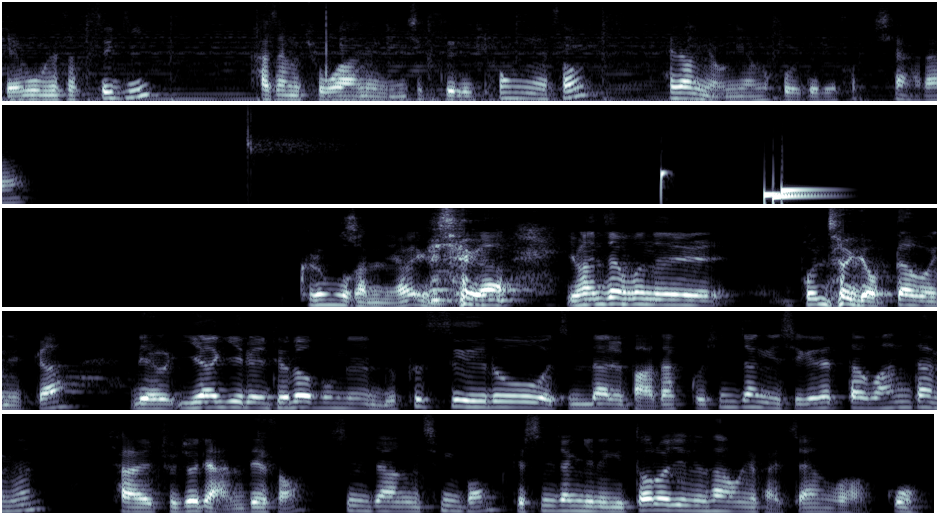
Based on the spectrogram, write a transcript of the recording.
내 몸에서 쓰기 가장 좋아하는 음식들을 통해서 해당 영양소들을 섭취하라 그런 것 같네요. 제가 이 환자분을 본 적이 없다 보니까 근데 이야기를 들어보면 루푸스로 진단을 받았고 신장 이식을 했다고 한다면 잘 조절이 안 돼서 신장 침범, 그 신장 기능이 떨어지는 상황이 발생한 것 같고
